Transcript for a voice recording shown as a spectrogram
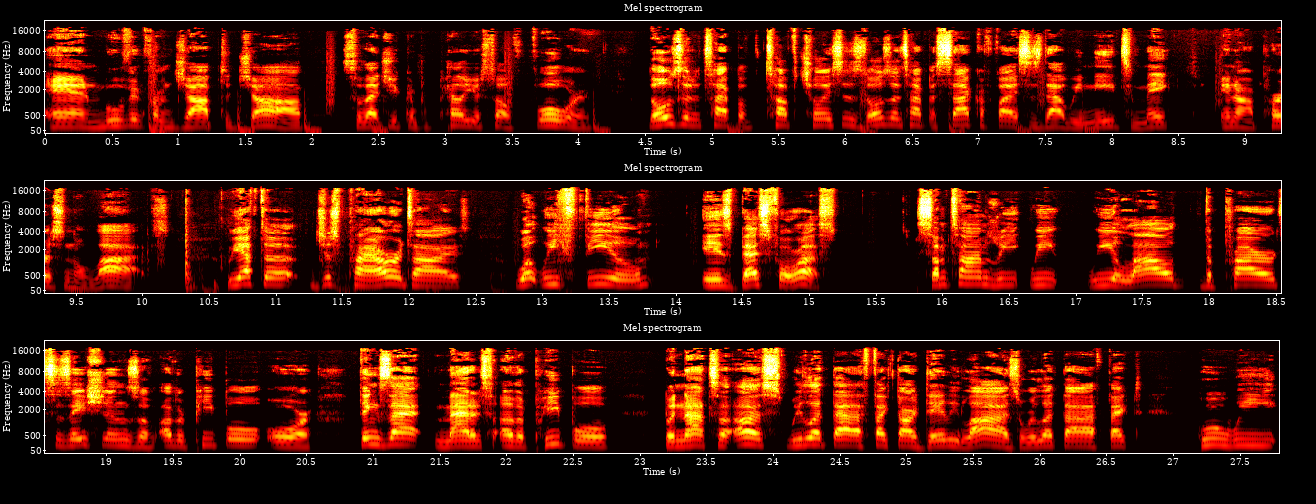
and moving from job to job so that you can propel yourself forward. Those are the type of tough choices, those are the type of sacrifices that we need to make in our personal lives. We have to just prioritize what we feel is best for us. Sometimes we we we allow the prioritizations of other people or things that matter to other people but not to us we let that affect our daily lives or we let that affect who we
